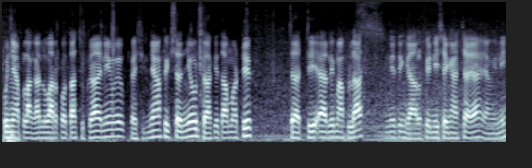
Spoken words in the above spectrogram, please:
punya pelanggan luar kota juga. Ini basicnya Fiction New udah kita modif. Jadi R15 ini tinggal finishing aja ya yang ini.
